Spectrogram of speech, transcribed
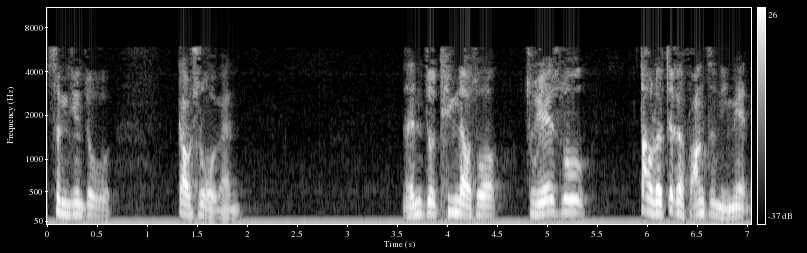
圣经就告诉我们，人就听到说主耶稣到了这个房子里面，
